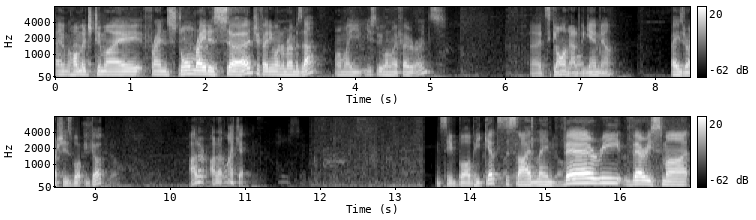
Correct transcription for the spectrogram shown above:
Paying homage to my friend Stormraider's Surge, if anyone remembers that. One of my used to be one of my favorite runes. Uh, it's gone out of the game now. Phase Rush is what we got. I don't I don't like it. You can see Bob. He gets the side lane. Very, very smart.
